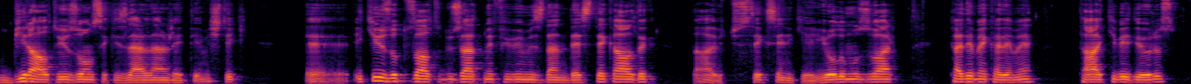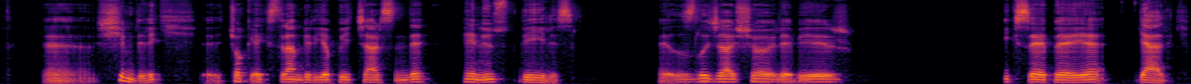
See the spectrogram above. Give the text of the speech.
1618'lerden red yemiştik. Ee, 236 düzeltme fibimizden destek aldık. Daha 382'ye yolumuz var. Kademe kademe takip ediyoruz. Ee, şimdilik e, çok ekstrem bir yapı içerisinde henüz değiliz. E, hızlıca şöyle bir XRP'ye geldik.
